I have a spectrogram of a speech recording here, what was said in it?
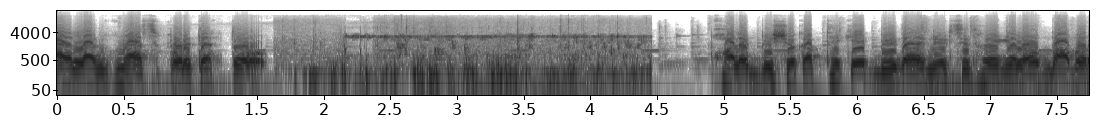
আয়ারল্যান্ড ম্যাচ পরিত্যক্ত। ফলে বিশ্বকাপ থেকে বিদায় নিশ্চিত হয়ে গেল বাবর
